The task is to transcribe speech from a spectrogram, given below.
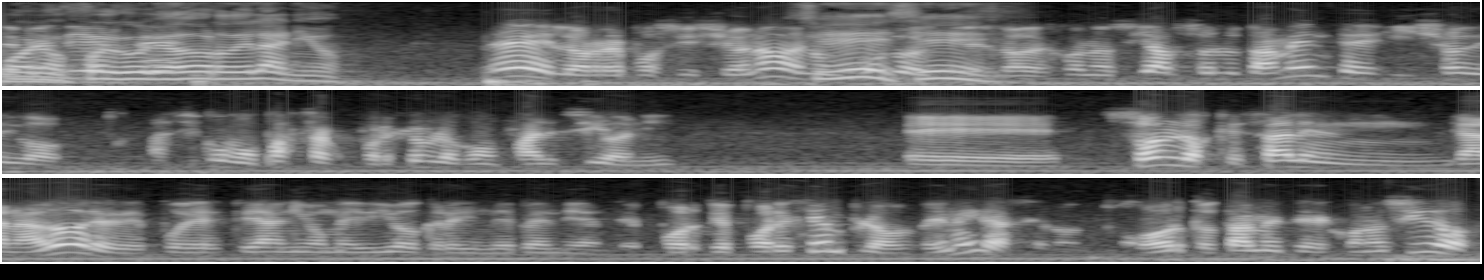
bueno, fue el goleador del año. Eh, lo reposicionó en Sí, un fútbol sí. que lo desconocía absolutamente y yo digo, así como pasa por ejemplo con Falcioni, eh, son los que salen ganadores después de este año mediocre de Independiente. Porque por ejemplo, Venegas era un jugador totalmente desconocido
